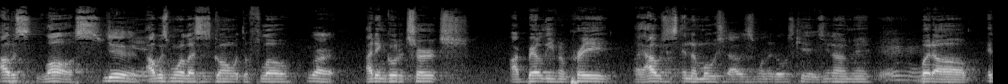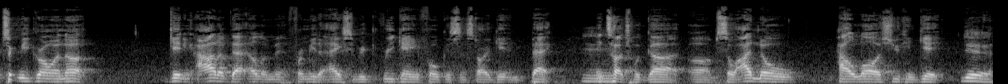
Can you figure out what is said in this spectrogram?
I was lost. Yeah. Yeah. I was more or less just going with the flow. Right. I didn't go to church. I barely even prayed. Like I was just in the motion. I was just one of those kids. You know what I mean? But uh, it took me growing up, getting out of that element for me to actually re- regain focus and start getting back in touch with God. Um, so I know how lost you can get Yeah.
